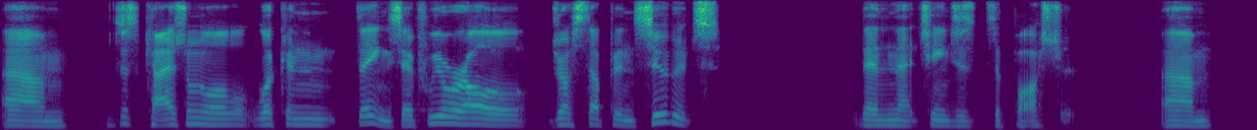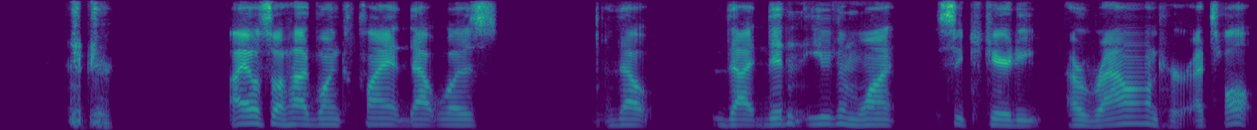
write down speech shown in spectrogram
Um, just casual looking things. If we were all dressed up in suits, then that changes the posture. Um, I also had one client that was that that didn't even want security around her at all.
